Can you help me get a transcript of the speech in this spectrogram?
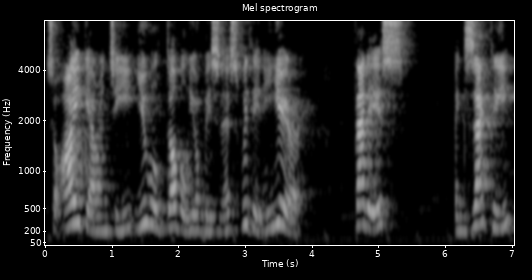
So I guarantee you will double your business within a year. That is exactly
